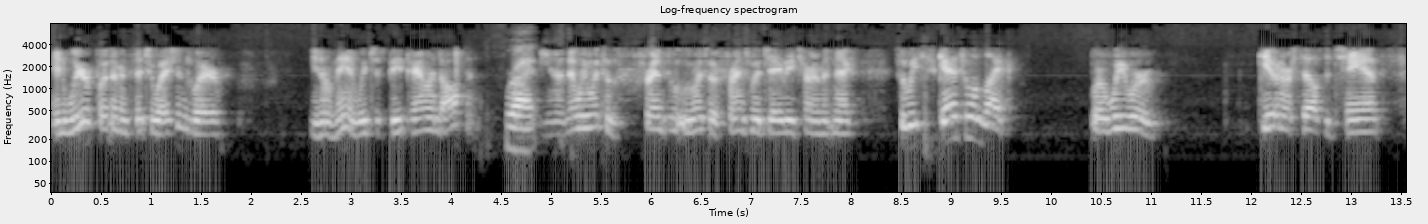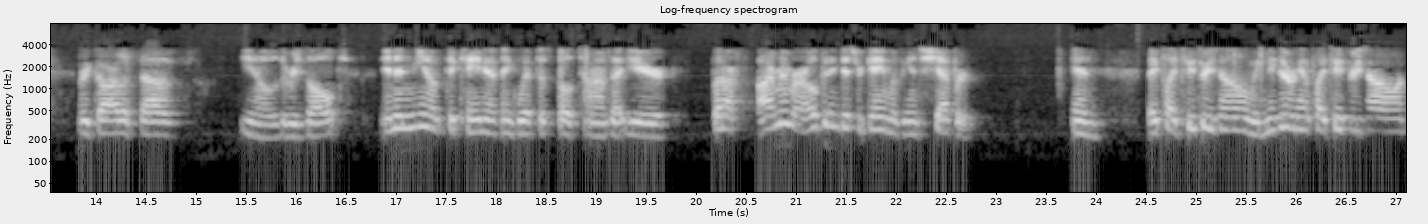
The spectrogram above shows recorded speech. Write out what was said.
and we were putting them in situations where, you know, man, we just beat Pearland Dawson. Right. You know, then we went to the friends. We went to a Friendswood JV tournament next. So we scheduled like where we were giving ourselves a chance, regardless of you know the result. And then you know Dekaney, I think, whipped us both times that year. But our I remember our opening district game was against Shepherd, and they played two three zone. We knew they were going to play two three zone,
